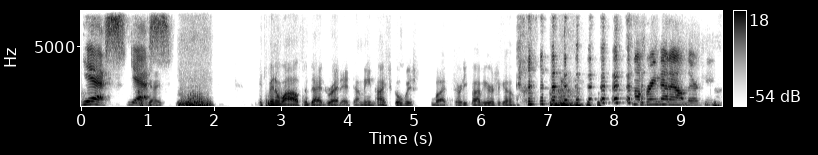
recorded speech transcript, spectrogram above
Yes, yes. Okay. It's been a while since I had read it. I mean, high school was what 35 years ago. Let's not bring that out there, Keith.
